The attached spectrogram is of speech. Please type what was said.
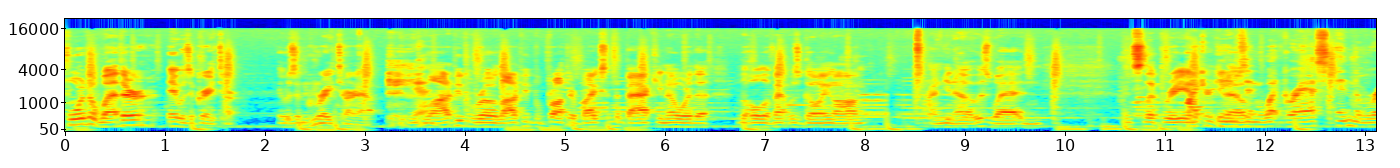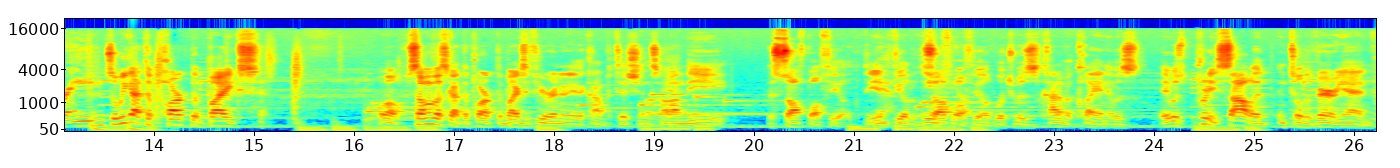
for the weather. It was a great turn. It was a great turnout. Yeah. A lot of people rode. A lot of people brought their bikes in the back. You know where the the whole event was going on, and you know it was wet and and slippery. and, Biker you games know. in wet grass in the rain. So we got to park the bikes. Well, some of us got to park the bikes if you were in any of the competitions on the the softball field, the Yeah, infield of the, the softball infield. field, which was kind of a clay, and it was it was pretty solid until the very end.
